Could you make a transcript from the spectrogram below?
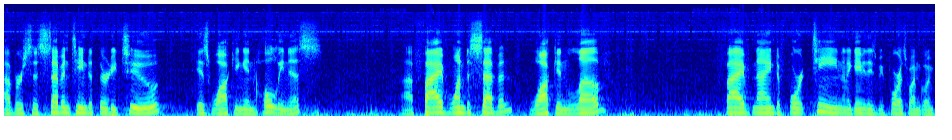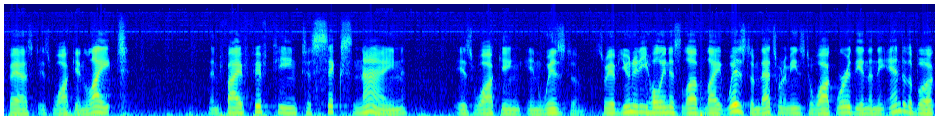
Uh, verses 17 to 32 is walking in holiness. Uh, 5 1 to 7, walk in love. 5 9 to 14, and I gave you these before, that's why I'm going fast, is walk in light. Then 5 15 to 6 9 is walking in wisdom. So we have unity, holiness, love, light, wisdom. That's what it means to walk worthy. And then the end of the book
